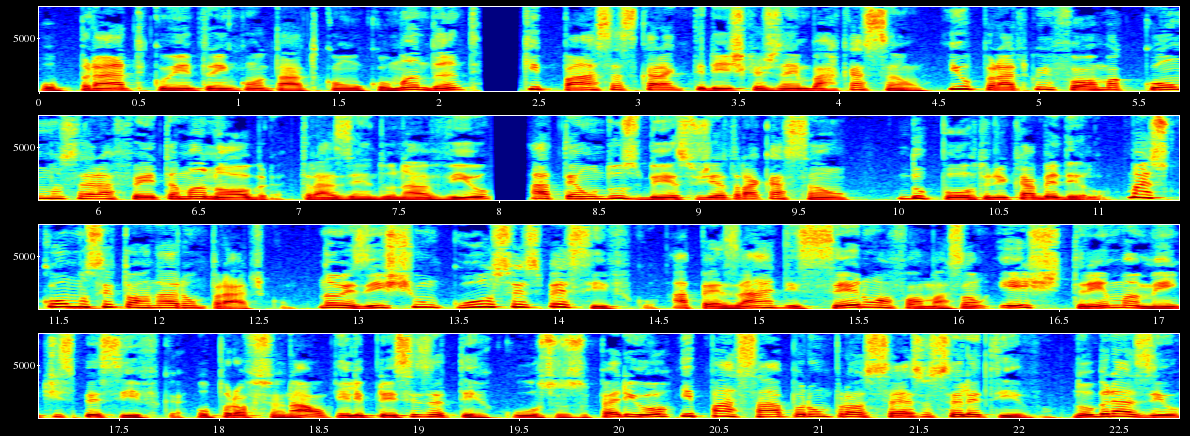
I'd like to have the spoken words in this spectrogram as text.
o prático entra em contato com o comandante, que passa as características da embarcação, e o prático informa como será feita a manobra, trazendo o navio até um dos berços de atracação do Porto de Cabedelo. Mas como se tornar um prático? Não existe um curso específico, apesar de ser uma formação extremamente específica. O profissional, ele precisa ter curso superior e passar por um processo seletivo. No Brasil,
